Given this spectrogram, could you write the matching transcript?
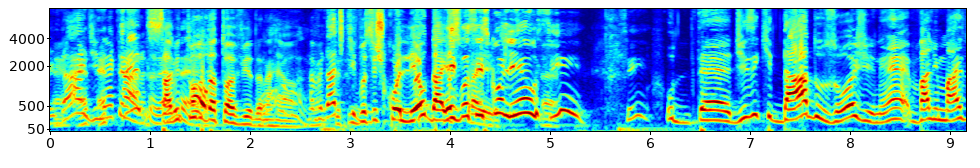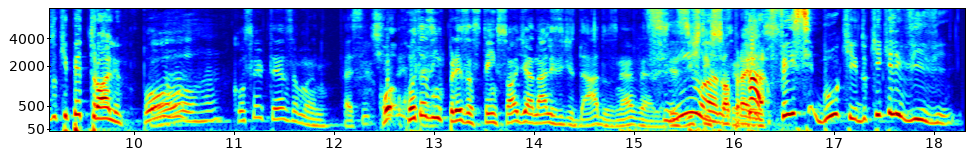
Verdade, É- é né, treta, cara? né? Sabe velho? tudo da tua vida, na real. Na verdade e que- você escolheu dar E aí isso pra você escolheu, sim. Sim. O- é, dizem que dados hoje, né, vale mais do que petróleo. Porra, Porra. com certeza, mano. Faz sentido. Qu- né, quantas cara? empresas tem só de análise de dados, né, velho? Sim, existem mano. só pra Cara, isso. Facebook, do que que ele vive?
